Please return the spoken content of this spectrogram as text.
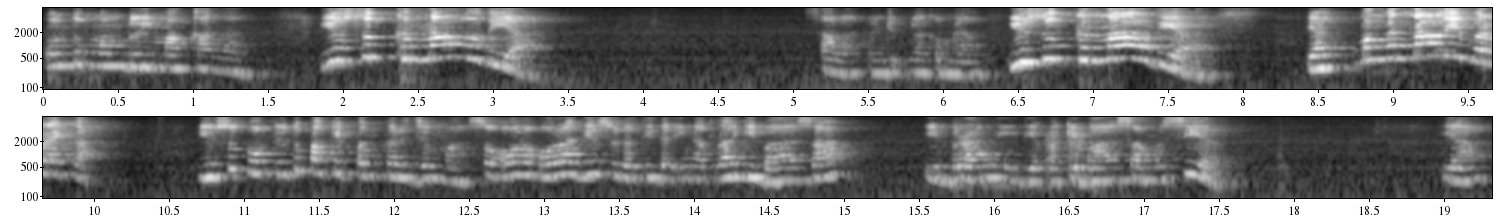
untuk membeli makanan. Yusuf kenal dia, Salah tunjuknya ke Mel. Yusuf kenal dia. Ya, mengenali mereka. Yusuf waktu itu pakai penterjemah, seolah-olah dia sudah tidak ingat lagi bahasa Ibrani, dia pakai bahasa Mesir. Ya.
